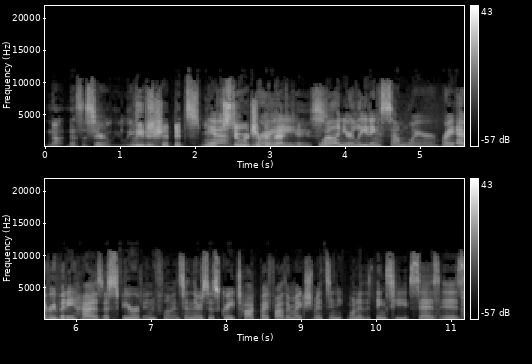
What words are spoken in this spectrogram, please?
not necessarily leadership. leadership. It's more Yeah. stewardship in that case. Well, and you're leading somewhere, right? Everybody has a sphere of influence. And there's this great talk by Father Mike Schmitz. And he, one of the things he says is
